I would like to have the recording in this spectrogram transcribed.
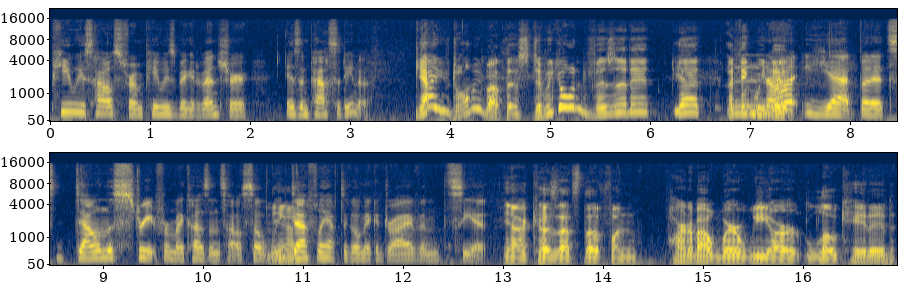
Pee Wee's house from Pee Wee's Big Adventure is in Pasadena. Yeah, you told me about this. Did we go and visit it yet? I think we Not did. yet, but it's down the street from my cousin's house, so we Yeah. definitely have to go make a drive and see it. Yeah, because that's the fun part about where we are located.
